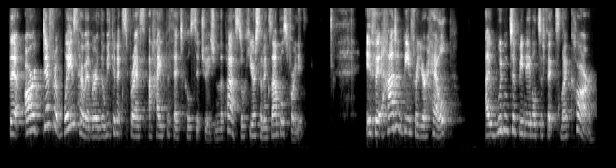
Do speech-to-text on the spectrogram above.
there are different ways, however, that we can express a hypothetical situation in the past. So here's some examples for you. If it hadn't been for your help, I wouldn't have been able to fix my car.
